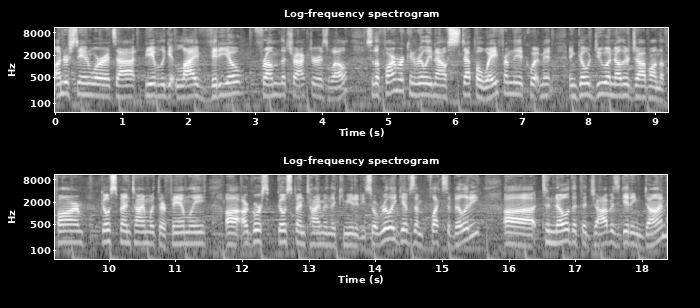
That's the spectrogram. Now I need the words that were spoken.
understand where it's at, be able to get live video from the tractor as well. So the farmer can really now step away from the equipment and go do another job on the farm, go spend time with their family, uh, or go, go spend time in the community. So it really gives them flexibility uh, to know that the job is getting done,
